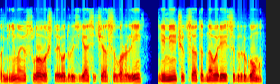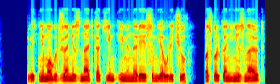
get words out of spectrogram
Помяни мое слово, что его друзья сейчас в Орли и мечутся от одного рейса к другому. Ведь не могут же они знать, каким именно рейсом я улечу, поскольку они не знают,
